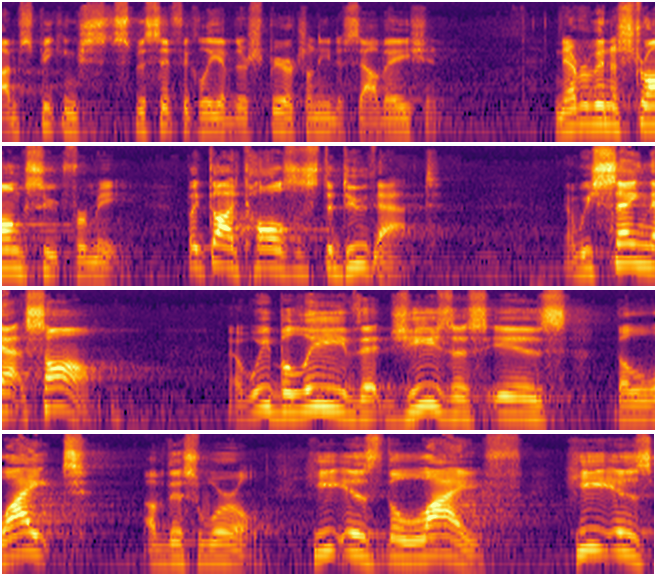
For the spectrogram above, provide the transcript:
I'm speaking specifically of their spiritual need of salvation. Never been a strong suit for me, but God calls us to do that. And we sang that song. We believe that Jesus is the light of this world. He is the life. He is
